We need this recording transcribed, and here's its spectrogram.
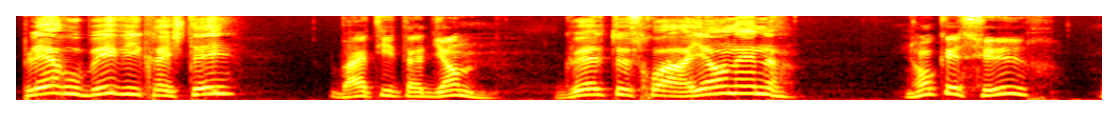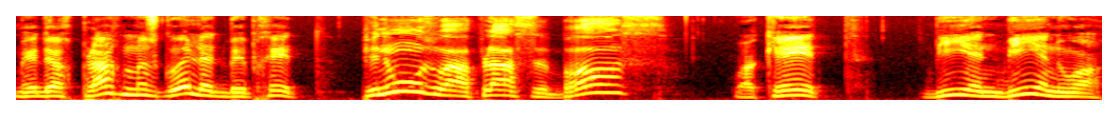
Pler ou bevi krechte Batit a dian. Gwell te soa arianen Non ket sur, met ur plach meus gwellet bepret. Pinoz oa ar plas bras Oa ket, bi en bi en oa.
